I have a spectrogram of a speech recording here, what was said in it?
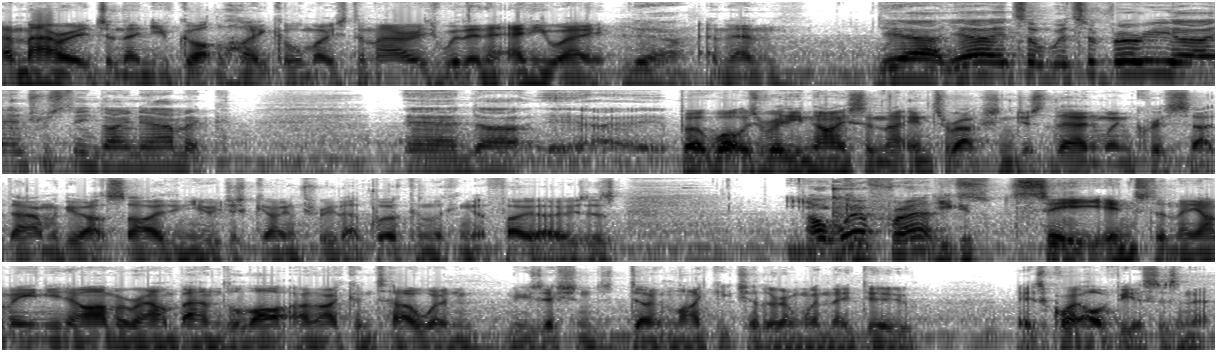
a marriage, and then you've got like almost a marriage within it anyway. Yeah. And then Yeah, yeah. It's a it's a very uh, interesting dynamic, and uh, But what was really nice in that interaction just then, when Chris sat down with you outside and you were just going through that book and looking at photos, is Oh, we're could- friends. You could see instantly. I mean, you know, I'm around bands a lot, and I can tell when musicians don't like each other and when they do. It's quite obvious, isn't it?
